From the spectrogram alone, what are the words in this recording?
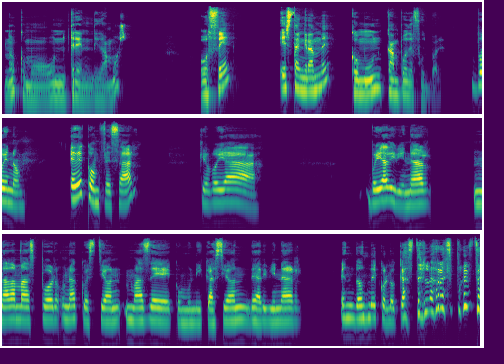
¿no? Como un tren, digamos. O C. Es tan grande como un campo de fútbol. Bueno, he de confesar que voy a voy a adivinar nada más por una cuestión más de comunicación, de adivinar en dónde colocaste la respuesta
